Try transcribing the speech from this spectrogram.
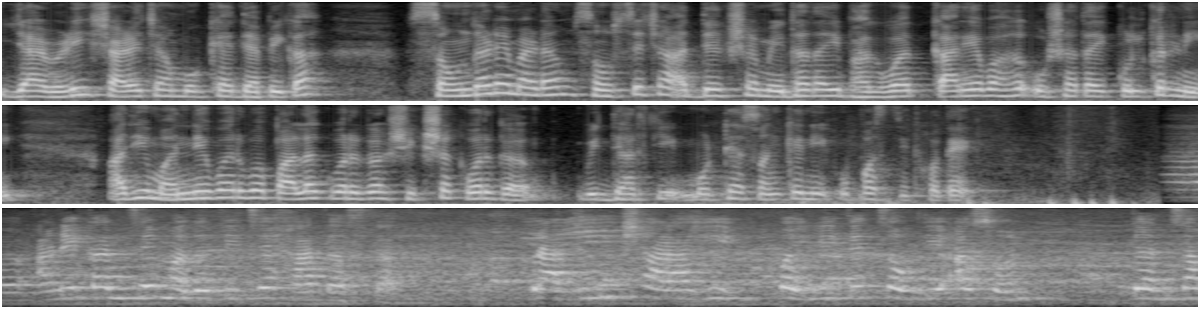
यावेळी शाळेच्या मुख्याध्यापिका सौंदडे मॅडम संस्थेच्या अध्यक्ष मेधाताई भागवत कार्यवाह उषाताई कुलकर्णी आदी मान्यवर व पालकवर्ग शिक्षक वर्ग विद्यार्थी मोठ्या संख्येने उपस्थित होते. अनेकांचे मदतीचे हात असतात. प्राथमिक शाळा ही पहिली ते चौथी असून त्यांचा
